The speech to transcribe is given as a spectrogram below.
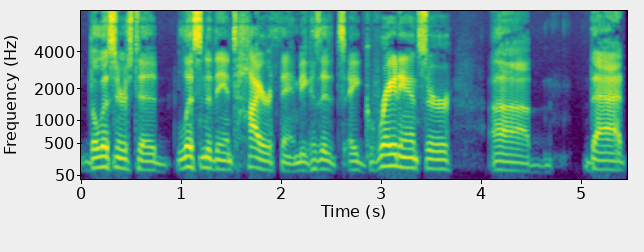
the listeners to listen to the entire thing because it's a great answer uh, that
